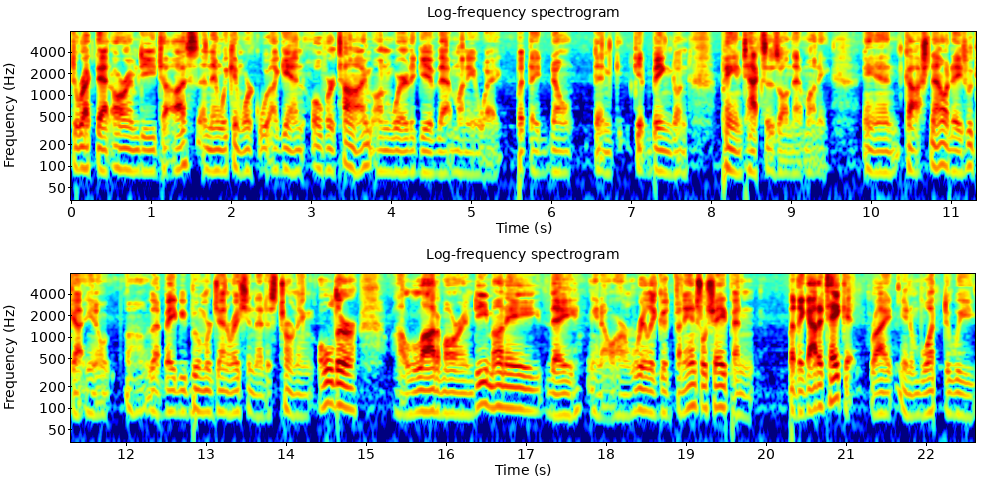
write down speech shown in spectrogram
direct that RMD to us, and then we can work again over time on where to give that money away. But they don't then get binged on paying taxes on that money. And gosh, nowadays we got you know uh, that baby boomer generation that is turning older a lot of RMD money. They, you know, are in really good financial shape, and but they got to take it, right? You know, what do we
